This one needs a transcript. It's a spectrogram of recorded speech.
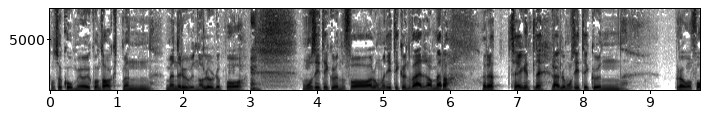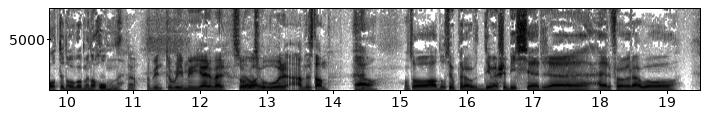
Og så kom jeg jo i kontakt med, med en Rune og lurte på om hun ikke kunne få, eller om hun ikke kunne være med, da. Rett egentlig. Eller om hun ikke kunne prøve å få til noe med noe hund. Det begynte å bli mye jerver. Så vi jo spor alle steder. Ja, og så hadde vi jo prøvd diverse bikkjer eh, her før òg, og,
